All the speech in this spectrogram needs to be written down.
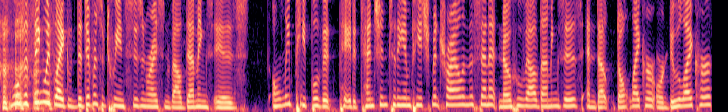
well, the thing with like the difference between Susan Rice and Val Demings is only people that paid attention to the impeachment trial in the Senate know who Val Demings is and don't, don't like her or do like her.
